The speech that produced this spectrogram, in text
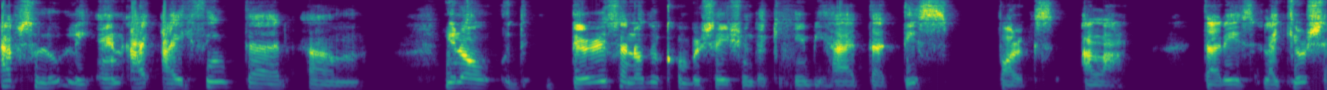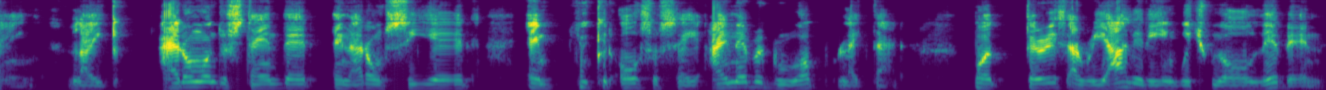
Absolutely. And I, I think that, um, you know, th- there is another conversation that can be had that this sparks a lot. That is, like you're saying, like, I don't understand it and I don't see it. And you could also say, I never grew up like that. But there is a reality in which we all live in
